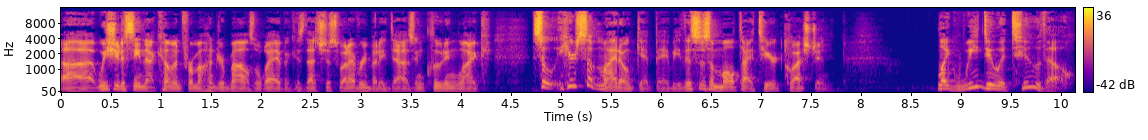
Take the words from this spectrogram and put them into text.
uh, we should have seen that coming from hundred miles away because that's just what everybody does, including like So here's something I don't get, baby. This is a multi-tiered question. Like we do it too, though.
